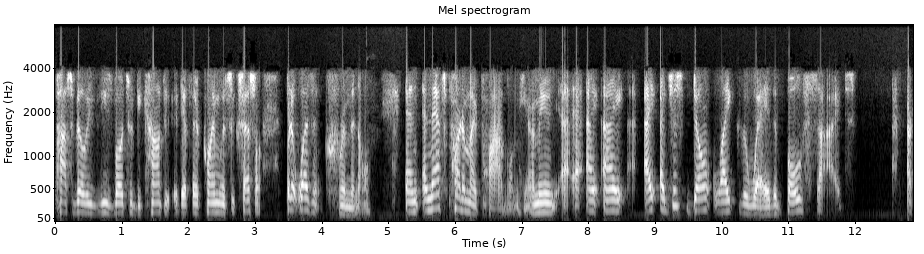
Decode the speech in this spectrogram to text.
possibility that these votes would be counted if their claim was successful. But it wasn't criminal and and that's part of my problem here. I mean, I I I, I just don't like the way that both sides are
